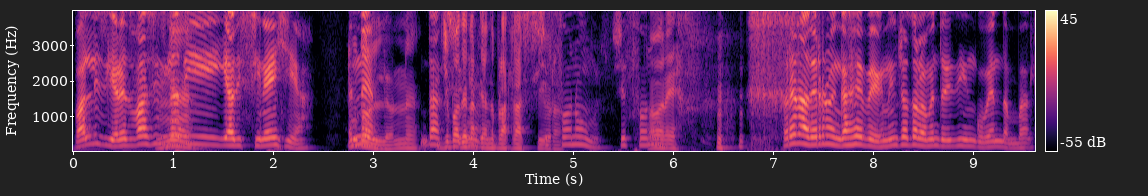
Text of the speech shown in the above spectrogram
Βάλεις γερές βάσεις Ναι. για, τη, για τη συνέχεια. Ε, Τούτο ναι. λέω, ναι. Εντάξει, Δεν είπα ότι ναι. να πιάνει το πρωτάθλημα σίγουρα. Συμφωνούμε, συμφωνούμε. Ωραία. Ρε να δέρνουμε κάθε παιχνίδι και να το λέμε το ίδιο κουβέντα πάλι.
